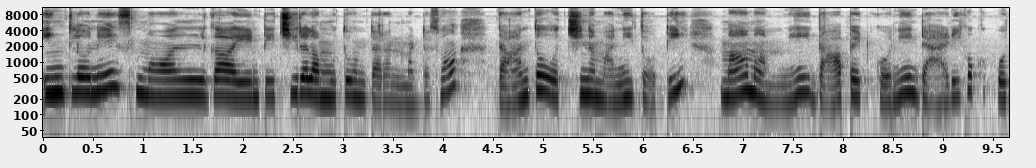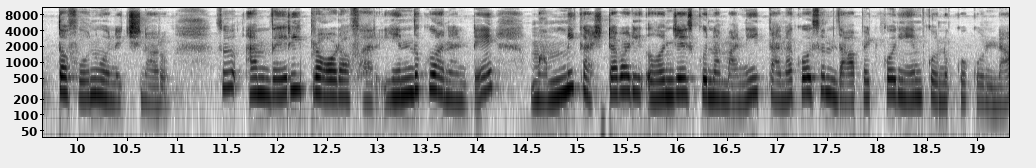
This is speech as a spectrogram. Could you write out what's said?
ఇంట్లోనే స్మాల్గా ఏంటి చీరలు అమ్ముతూ ఉంటారనమాట సో దాంతో వచ్చిన మనీతోటి మా మమ్మీ దాపెట్టుకొని డాడీకి ఒక కొత్త ఫోన్ కొనిచ్చినారు. So I'm very proud of her. ఎందుకు అనంటే మమ్మీ కష్టపడి ఎర్న్ చేసుకున్న మనీ తన కోసం పెట్టుకొని ఏం కొనుక్కోకుండా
